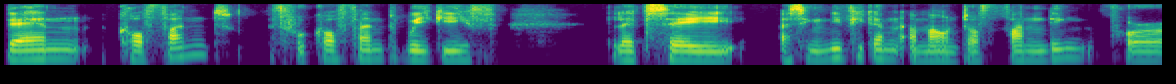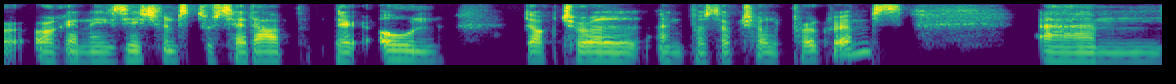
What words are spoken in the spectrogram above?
Then CoFund, through CoFund, we give, let's say, a significant amount of funding for organizations to set up their own doctoral and postdoctoral programs. Um,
